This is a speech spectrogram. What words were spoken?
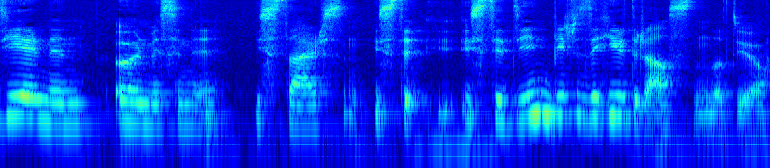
diğerinin ölmesini istersin. İste, istediğin bir zehirdir aslında diyor.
